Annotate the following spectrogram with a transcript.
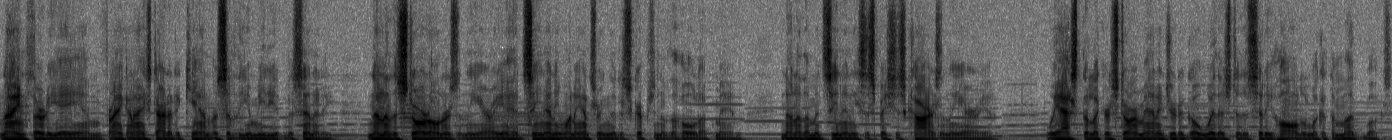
9:30 a.m. Frank and I started a canvass of the immediate vicinity. None of the store owners in the area had seen anyone answering the description of the holdup man. None of them had seen any suspicious cars in the area. We asked the liquor store manager to go with us to the city hall to look at the mug books.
